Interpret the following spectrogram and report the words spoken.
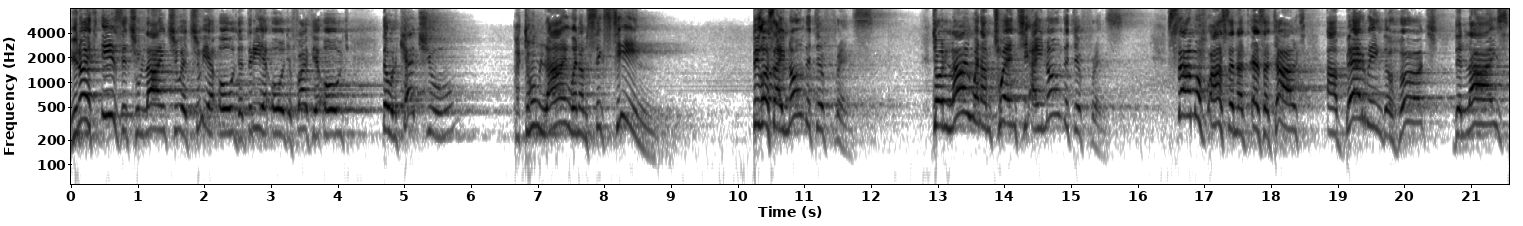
you know, it's easy to lie to a two year old, a three year old, a five year old. They will catch you, but don't lie when I'm 16 because I know the difference. Don't lie when I'm 20, I know the difference. Some of us as adults are bearing the hurt the lies,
